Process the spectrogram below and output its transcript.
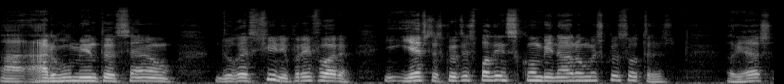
há a argumentação do raciocínio, por aí fora. E, e estas coisas podem se combinar umas com as outras. Aliás,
